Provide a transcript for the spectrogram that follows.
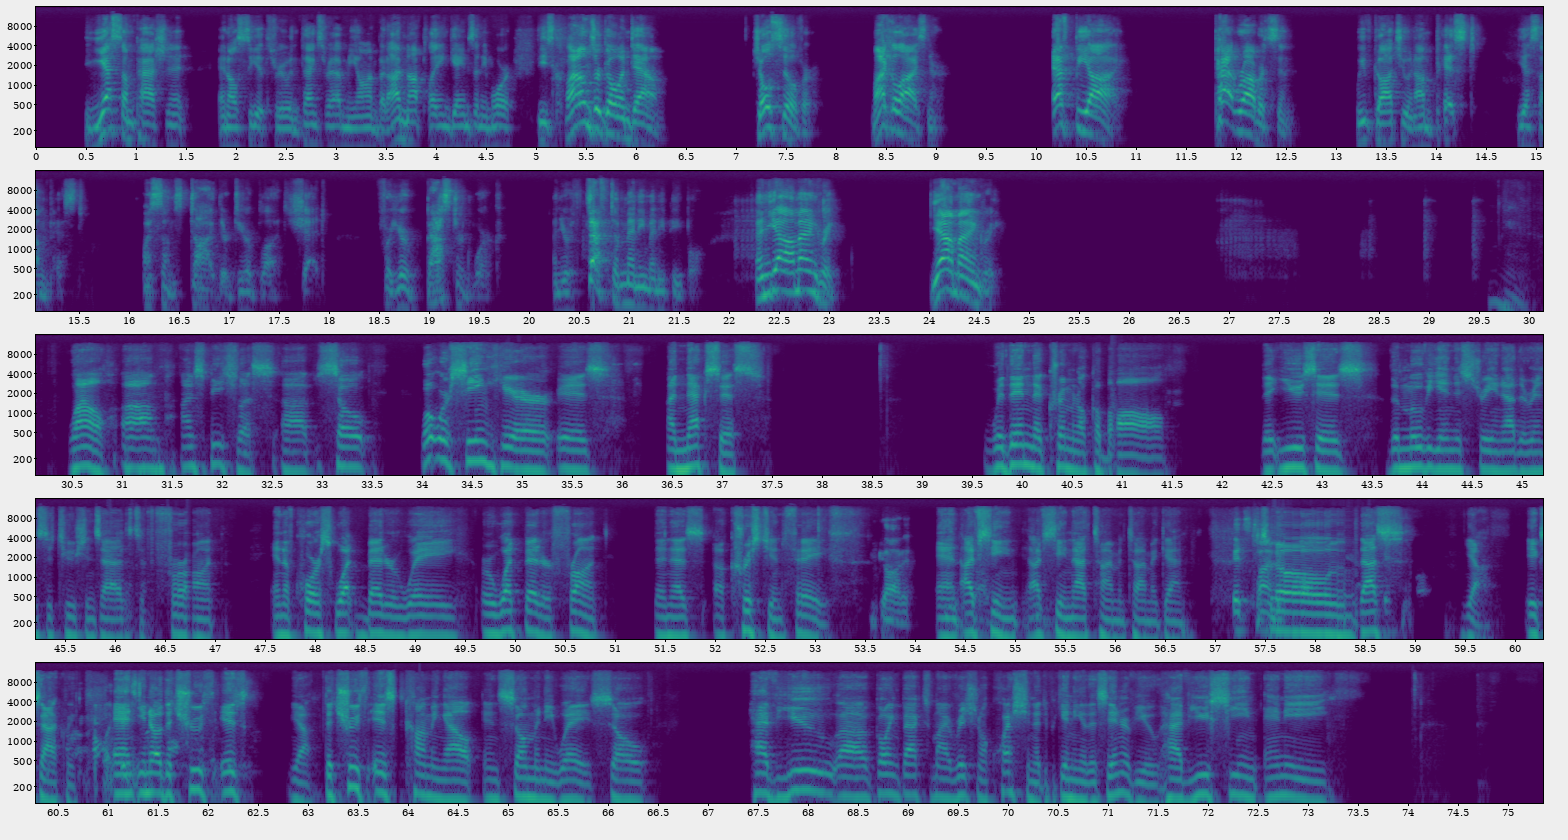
Yes, I'm passionate and I'll see it through. And thanks for having me on, but I'm not playing games anymore. These clowns are going down. Joel Silver, Michael Eisner, FBI, Pat Robertson. We've got you, and I'm pissed. Yes, I'm pissed. My sons died their dear blood shed for your bastard work and your theft of many, many people. And yeah, I'm angry. Yeah, I'm angry. Wow, um, I'm speechless. Uh, so, what we're seeing here is a nexus within the criminal cabal that uses the movie industry and other institutions as a front. And of course, what better way or what better front than as a Christian faith? You got it. And I've seen I've seen that time and time again. It's time. So that's yeah, exactly. And you know the truth is yeah, the truth is coming out in so many ways. So have you uh, going back to my original question at the beginning of this interview, have you seen any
